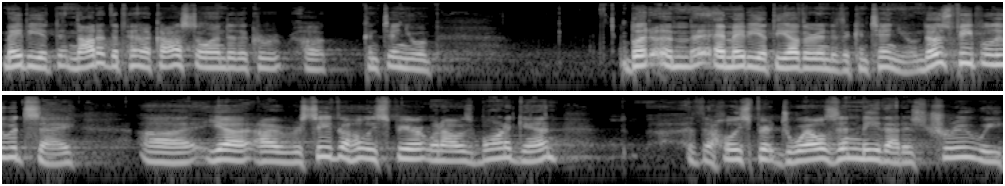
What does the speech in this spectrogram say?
maybe at the, not at the Pentecostal end of the uh, continuum, but um, and maybe at the other end of the continuum. Those people who would say, uh, Yeah, I received the Holy Spirit when I was born again. The Holy Spirit dwells in me. That is true. We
